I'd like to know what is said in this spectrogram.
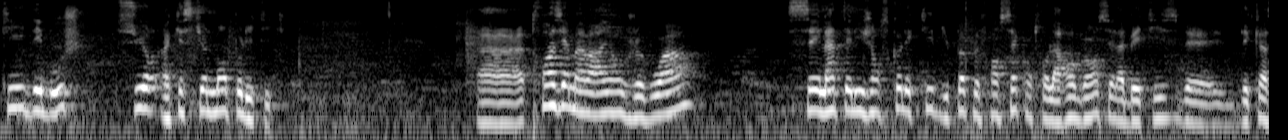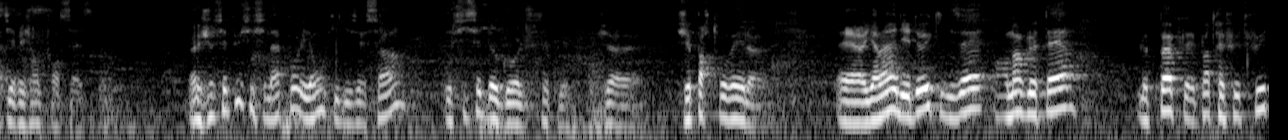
qui débouche sur un questionnement politique. Euh, troisième invariant que je vois, c'est l'intelligence collective du peuple français contre l'arrogance et la bêtise des, classes dirigeantes françaises. Euh, je ne sais plus si c'est Napoléon qui disait ça ou si c'est De Gaulle, je ne sais plus. Je n'ai pas retrouvé le... Euh, il y en a un des deux qui disait en Angleterre, le peuple n'est pas très fut-fut,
